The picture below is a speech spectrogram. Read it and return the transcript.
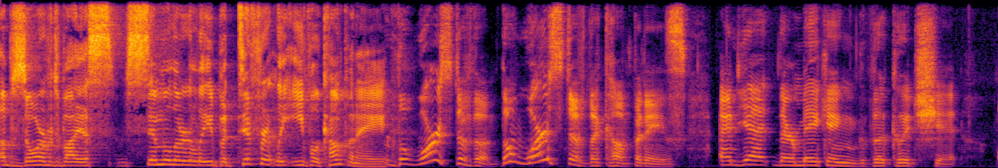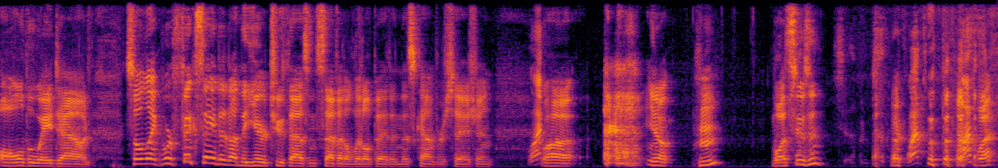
absorbed by a s- similarly but differently evil company. The worst of them, the worst of the companies, and yet they're making the good shit all the way down. So, like, we're fixated on the year 2007 a little bit in this conversation. What? Uh, you know, hmm? What, Susan? What? What? What? What?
